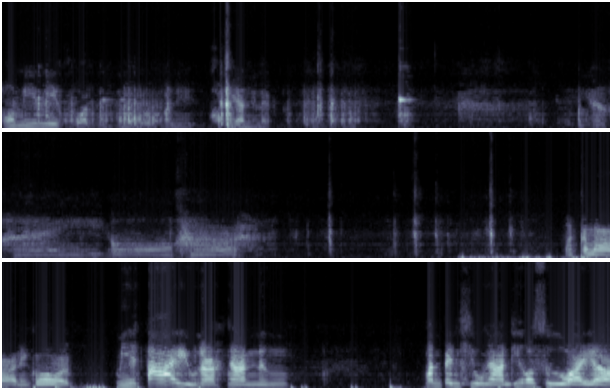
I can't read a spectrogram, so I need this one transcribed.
อ๋อมีมีขวดอันนี้ขอพี่อันนี่แหละ อยากให้ อ๋อ ค่ะ มกรานี่ก็มีใต้อยู่นะ งานหนึ่ง มันเป็นคิวงานที่เขาซื้อไว้ อะ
